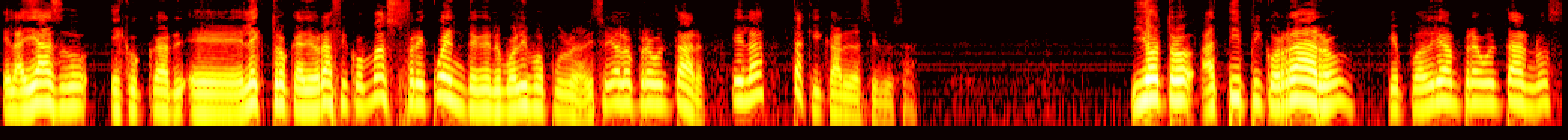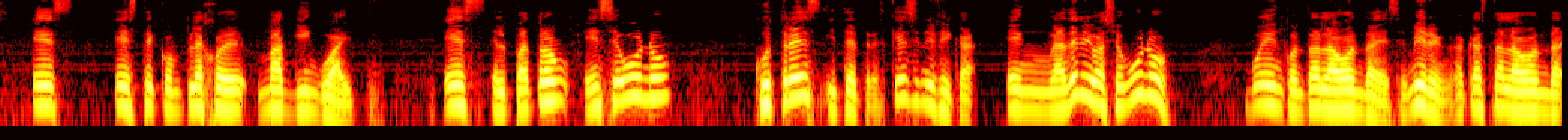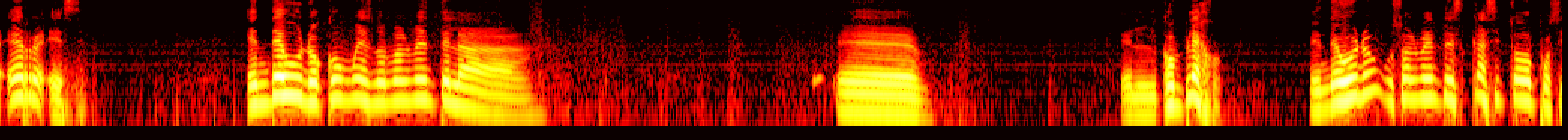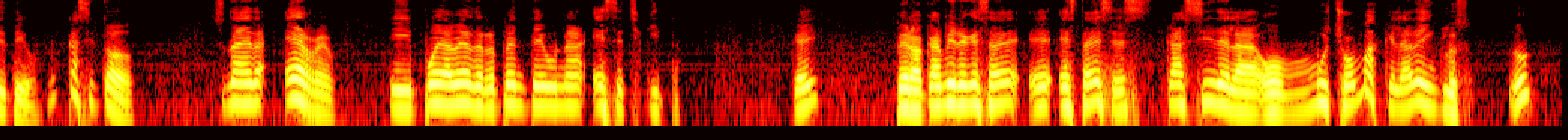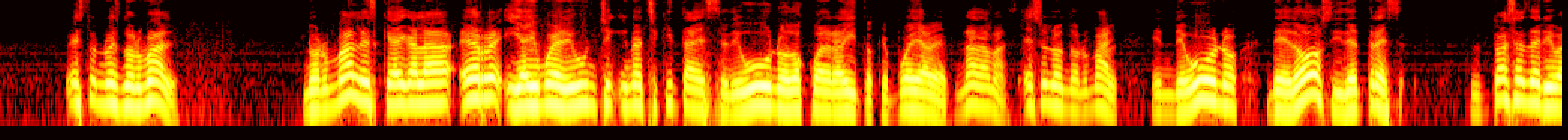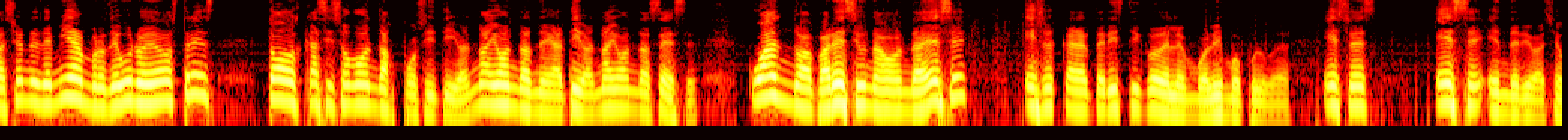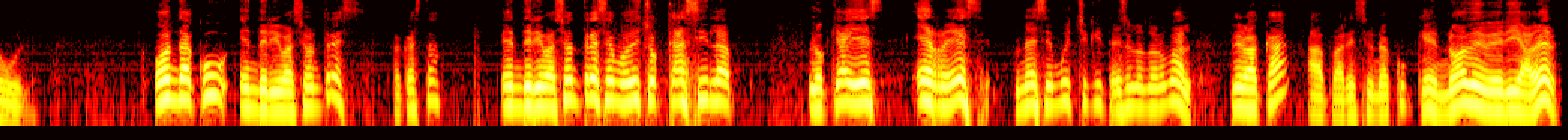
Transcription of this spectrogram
el hallazgo eh, electrocardiográfico más frecuente en el embolismo pulmonar. Eso ya lo preguntaron. Es la taquicardia sinusal. Y otro atípico raro que podrían preguntarnos es este complejo de McGinn-White. Es el patrón S1, Q3 y T3. ¿Qué significa? En la derivación 1 voy a encontrar la onda S. Miren, acá está la onda RS. En D1, ¿cómo es normalmente la... Eh, el complejo? En D1 usualmente es casi todo positivo, casi todo. Es una R y puede haber de repente una S chiquita. ¿ok? Pero acá miren, e, esta S es casi de la, o mucho más que la D incluso. ¿no? Esto no es normal. Normal es que haya la R y ahí muere una chiquita S de uno o dos cuadraditos que puede haber, nada más. Eso es lo normal en D1, D2 y D3. Todas esas derivaciones de miembros de 1, de 2, 3, todos casi son ondas positivas, no hay ondas negativas, no hay ondas S. Cuando aparece una onda S, eso es característico del embolismo pulmonar. Eso es S en derivación 1. Onda Q en derivación 3. Acá está. En derivación 3 hemos dicho casi la, lo que hay es RS, una S muy chiquita, eso es lo normal. Pero acá aparece una Q que no debería haber.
